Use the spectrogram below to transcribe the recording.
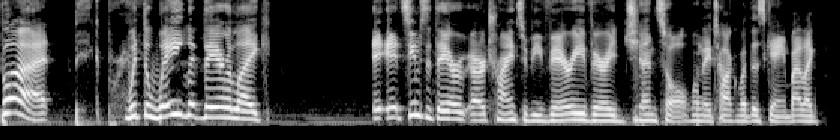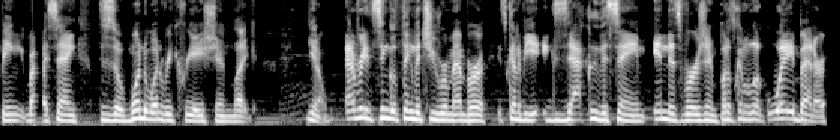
But big with the way that they're like it, it seems that they are, are trying to be very very gentle when they talk about this game by like being by saying this is a one-to-one recreation like you know every single thing that you remember is going to be exactly the same in this version but it's going to look way better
